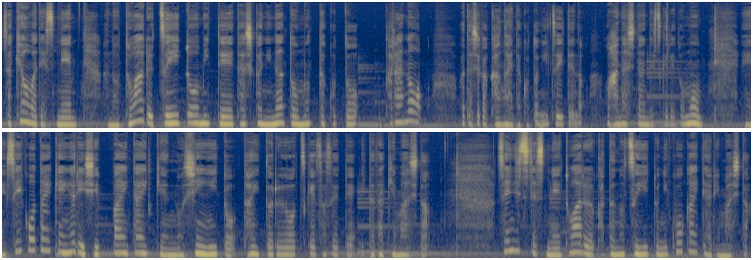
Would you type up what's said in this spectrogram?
さあ今日はですね、あの、とあるツイートを見て確かになと思ったことからの私が考えたことについてのお話なんですけれども、えー、成功体験より失敗体験の真意とタイトルをつけさせていただきました。先日ですね、とある方のツイートにこう書いてありました。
